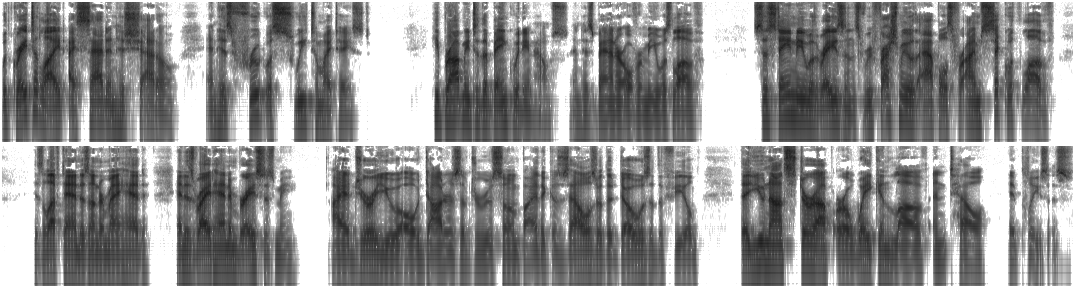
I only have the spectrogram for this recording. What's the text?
With great delight I sat in his shadow, and his fruit was sweet to my taste. He brought me to the banqueting house, and his banner over me was love. Sustain me with raisins, refresh me with apples, for I am sick with love. His left hand is under my head, and his right hand embraces me. I adjure you, O daughters of Jerusalem, by the gazelles or the does of the field, that you not stir up or awaken love until it pleases.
